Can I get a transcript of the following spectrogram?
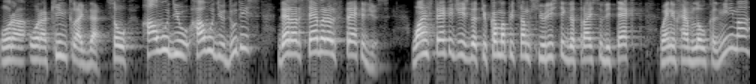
Or a, or a kink like that. So how would, you, how would you do this? There are several strategies. One strategy is that you come up with some heuristic that tries to detect when you have local minima.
